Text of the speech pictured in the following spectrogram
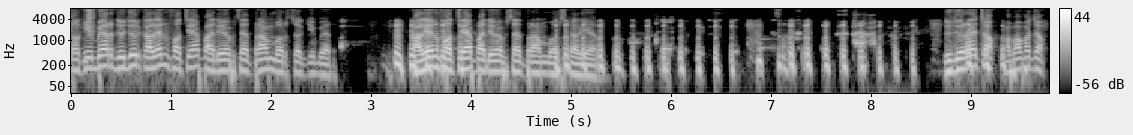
Coki Bear, jujur kalian vote siapa di website Prambors, Coki Bear? Kalian vote siapa di website Prambors kalian? Jujur aja Cok, apa apa Cok?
